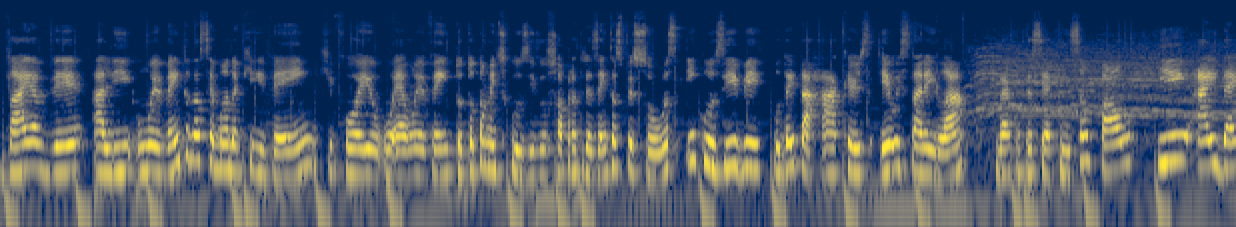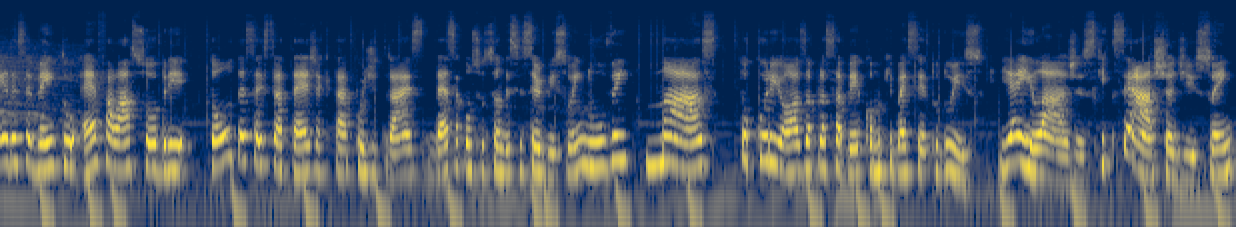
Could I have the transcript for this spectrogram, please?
vai haver ali um evento na semana que vem, que foi é um evento totalmente exclusivo só para 300 pessoas, inclusive o Data Hackers, eu estarei lá, vai acontecer aqui em São Paulo, e a ideia desse evento é falar sobre toda essa estratégia que está por detrás dessa construção desse serviço em nuvem, mas tô curiosa para saber como que vai ser tudo isso. E aí, Lages, o que, que você acha disso, hein?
